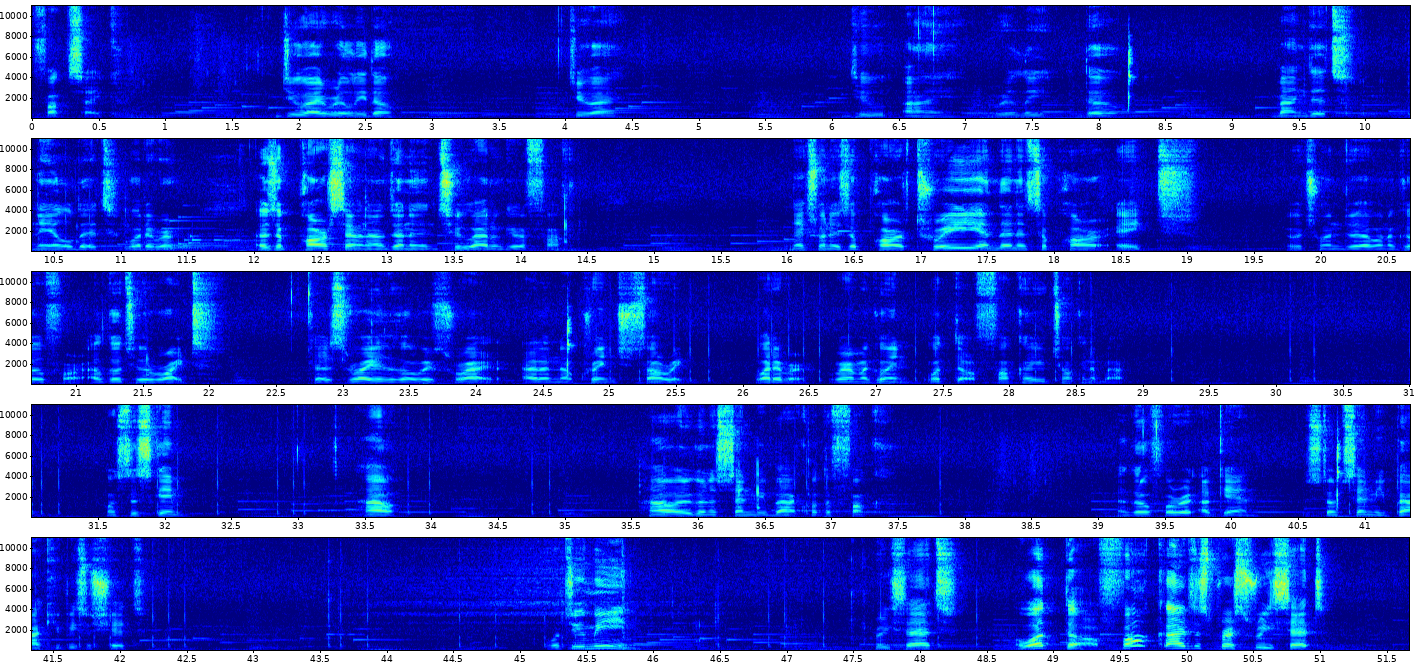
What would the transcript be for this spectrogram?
Fuck's sake. Do I really though? Do I? Do I really though? Banged it. Nailed it. Whatever. It was a par 7. I've done it in 2. I don't give a fuck. Next one is a par 3 and then it's a par 8. Which one do I want to go for? I'll go to the right. Because right is always right. I don't know. Cringe. Sorry. Whatever. Where am I going? What the fuck are you talking about? What's this game? How? How are you gonna send me back? What the fuck? And go for it again. Just don't send me back, you piece of shit. What do you mean? Reset? What the fuck? I just pressed reset.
